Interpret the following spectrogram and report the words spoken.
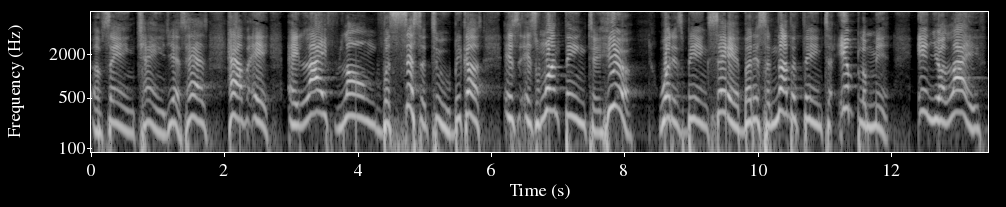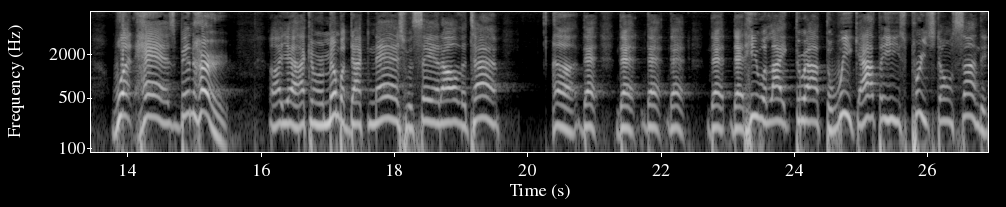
of saying change. Yes, has have a a lifelong vicissitude because it's it's one thing to hear what is being said, but it's another thing to implement in your life what has been heard. Oh yeah, I can remember Dr. Nash would say it all the time uh, that that that that that, that he would like throughout the week after he's preached on Sunday,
